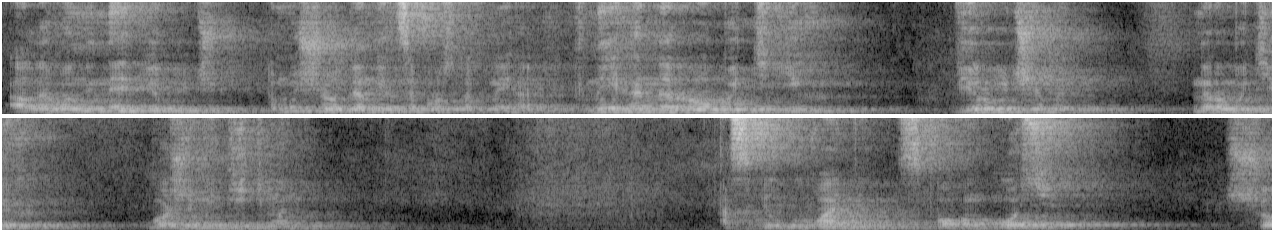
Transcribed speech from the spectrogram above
Але вони не віруючі. Тому що для них це просто книга. Книга не робить їх віруючими, не робить їх Божими дітьми. А спілкування з Богом ось що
